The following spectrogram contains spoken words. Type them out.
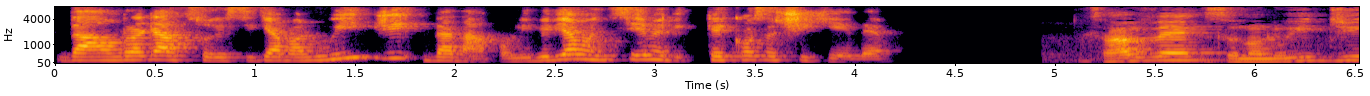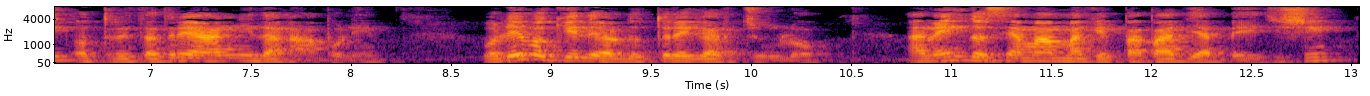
da un ragazzo che si chiama Luigi da Napoli. Vediamo insieme che cosa ci chiede. Salve, sono Luigi, ho 33 anni da Napoli. Volevo chiedere al dottore Gargiulo, avendo sia mamma che papà diabetici,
